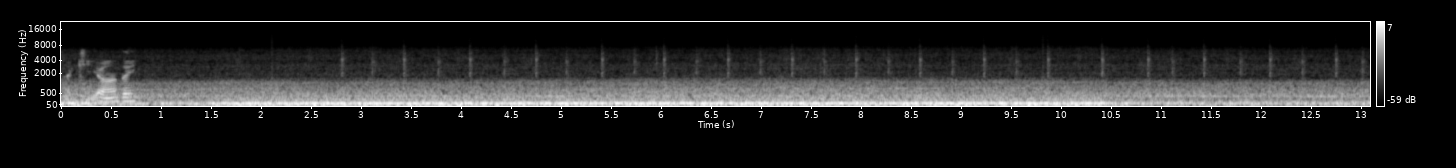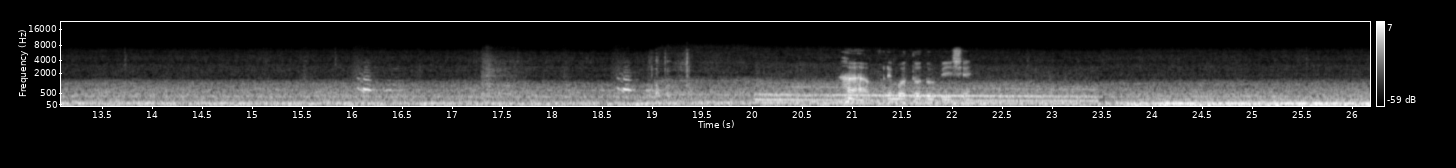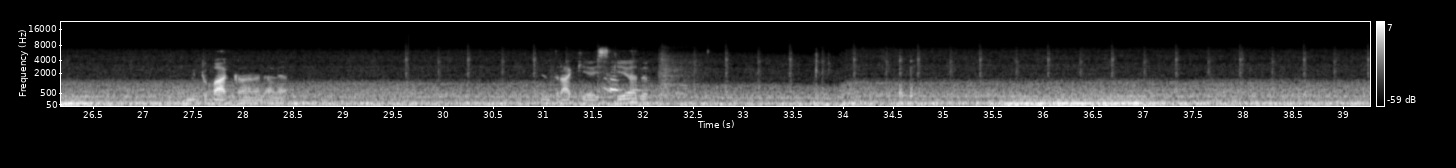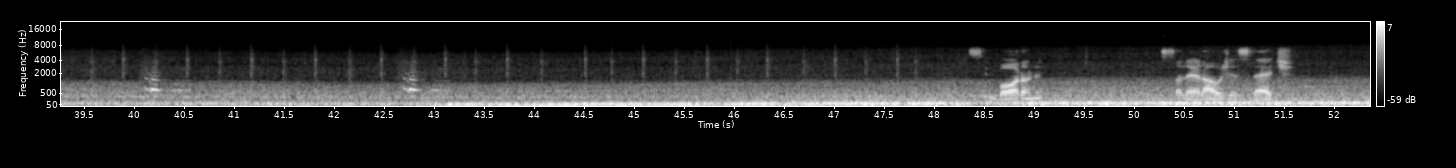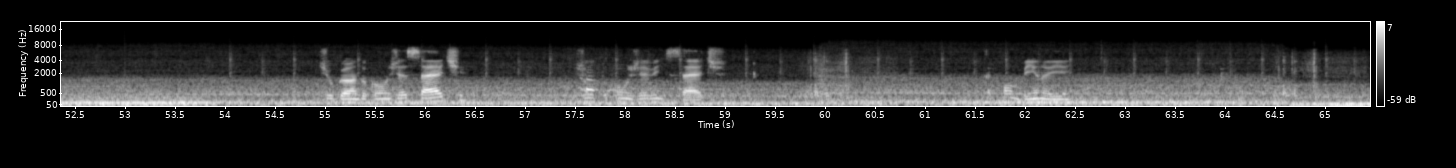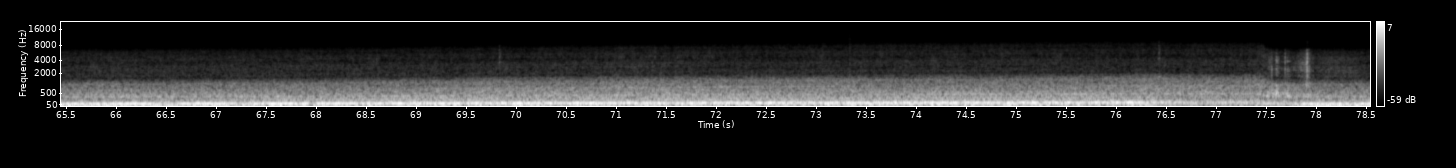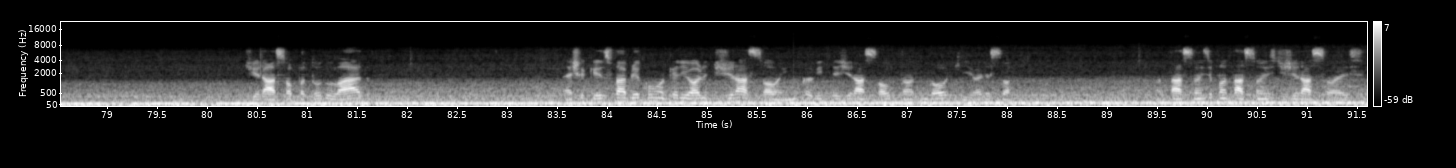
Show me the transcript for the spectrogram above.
Aqui anda, hein? Muito bacana, galera. Entrar aqui à esquerda. Simbora, né? Acelerar o G7. Jogando com o G7 junto com o G27. Até combina aí, hein? Girassol para todo lado. Acho que eles fabricam aquele óleo de girassol, hein? Nunca vi ter girassol tanto igual aqui, olha só. Plantações e plantações de girassóis.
